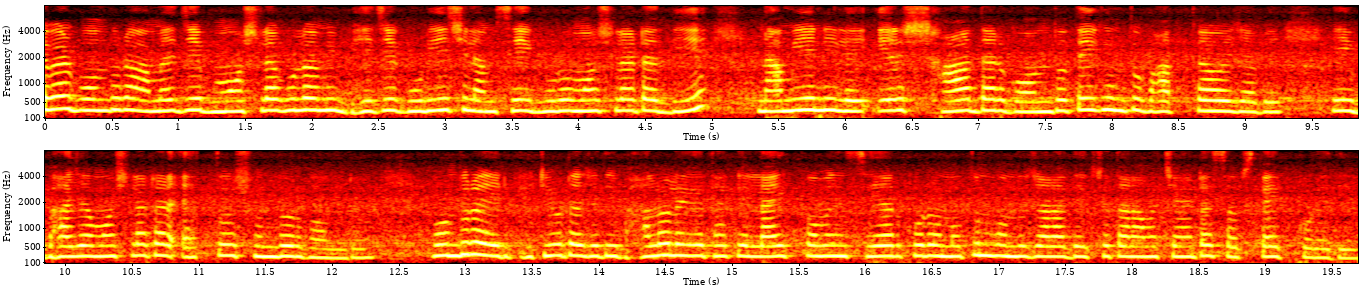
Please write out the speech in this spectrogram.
এবার বন্ধুরা, আমরা যে মশলাগুলো আমি ভেজে গুঁড়িয়েছিলাম, সেই গুঁড়ো মশলাটা দিয়ে নামিয়ে নিলে এর স্বাদ আর গন্ধতেই কিন্তু ভাত খাওয়া যাবে। এই ভাজা মশলাটার এত সুন্দর গন্ধ। বন্ধুরা, এর ভিডিওটা যদি ভালো লেগে থাকে লাইক কমেন্ট শেয়ার করো। নতুন বন্ধু যারা দেখছ, তারা আমার চ্যানেলটা সাবস্ক্রাইব করে দিও।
